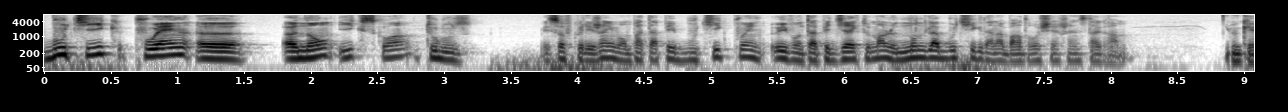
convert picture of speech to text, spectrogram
boutique, point, euh, un nom, X, quoi, Toulouse. Mais sauf que les gens, ils vont pas taper boutique, point. Eux, ils vont taper directement le nom de la boutique dans la barre de recherche Instagram. Ok.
